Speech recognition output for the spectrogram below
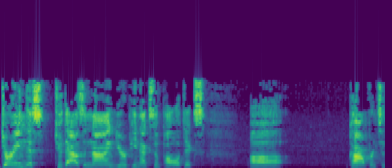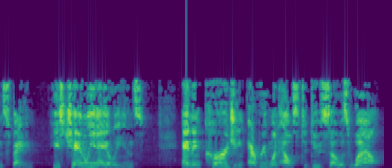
during this 2009 European Exopolitics uh, conference in Spain. He's channeling aliens and encouraging everyone else to do so as well.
